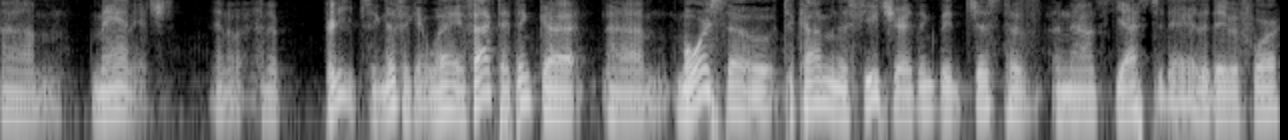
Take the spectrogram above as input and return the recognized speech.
um, managed in a, in a pretty significant way. In fact, I think uh, um, more so to come in the future. I think they just have announced yesterday or the day before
